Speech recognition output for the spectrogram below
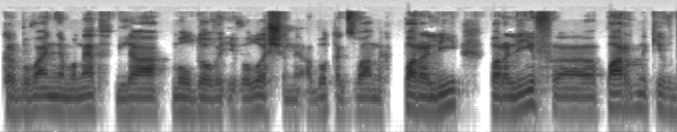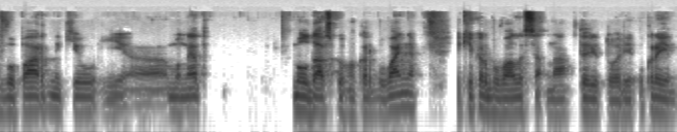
карбування монет для Молдови і Волощини або так званих паралі, паралів, е, парників, двопарників і е, монет молдавського карбування, які карбувалися на території України.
